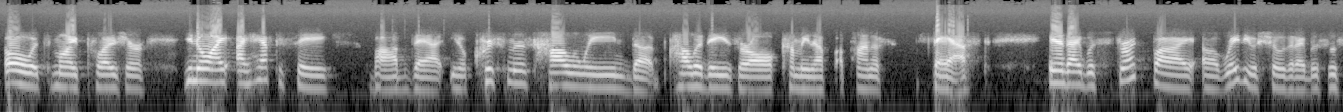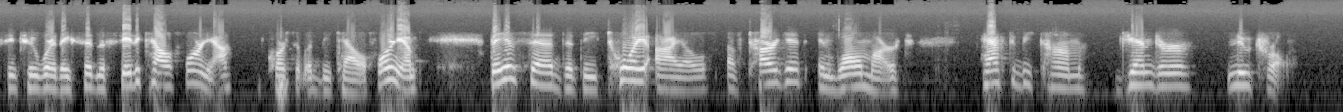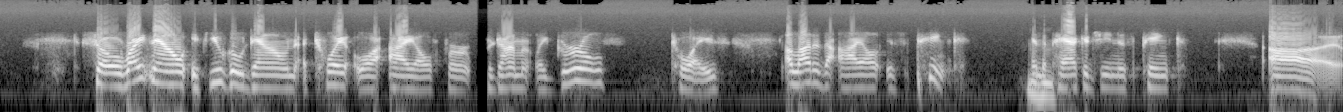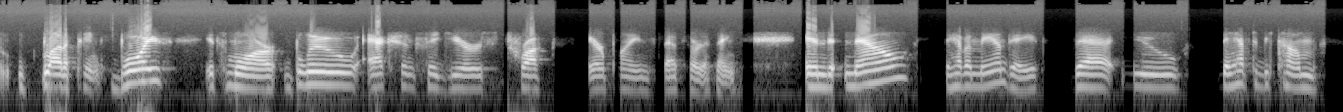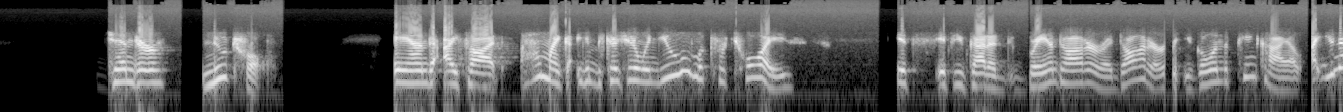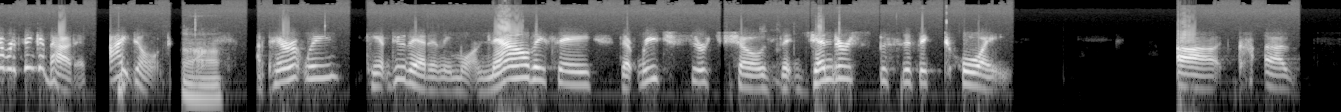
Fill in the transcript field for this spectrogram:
Oh, it's my pleasure. You know, I, I have to say, Bob, that, you know, Christmas, Halloween, the holidays are all coming up upon us fast. And I was struck by a radio show that I was listening to where they said in the state of California, of course it would be California, they have said that the toy aisles of Target and Walmart have to become gender neutral. So right now, if you go down a toy aisle for predominantly girls' toys, a lot of the aisle is pink, mm-hmm. and the mm-hmm. packaging is pink. Uh, a lot of pink. Boys, it's more blue, action figures, trucks, airplanes, that sort of thing. And now they have a mandate that you they have to become gender neutral. And I thought, oh my God, because, you know, when you look for toys, it's if you've got a granddaughter or a daughter, you go in the pink aisle. You never think about it. I don't. Uh-huh. Apparently, can't do that anymore. Now they say that research shows that gender specific toys uh, uh,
